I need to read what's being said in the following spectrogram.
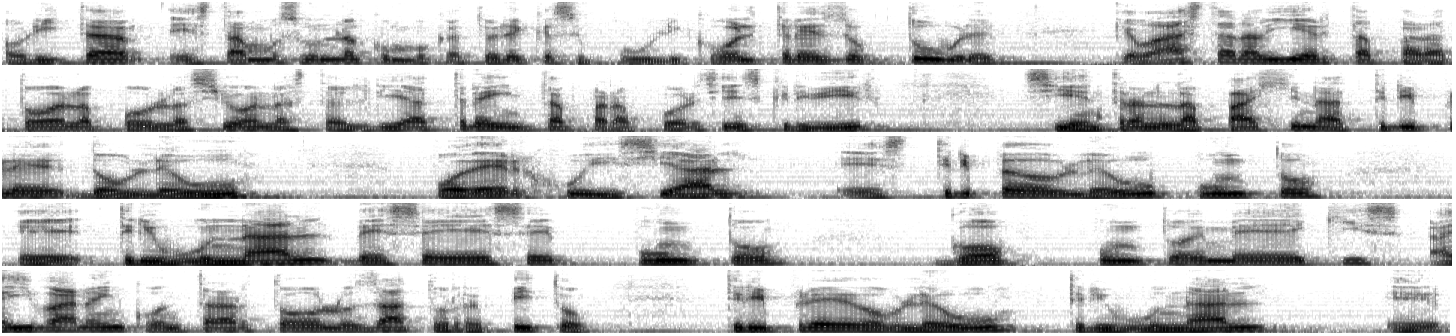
Ahorita estamos en una convocatoria que se publicó el 3 de octubre, que va a estar abierta para toda la población hasta el día 30 para poderse inscribir. Si entran a la página www.poderjudicial, es www.tribunalbcs.gov mx ahí van a encontrar todos los datos, repito, eh, eh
